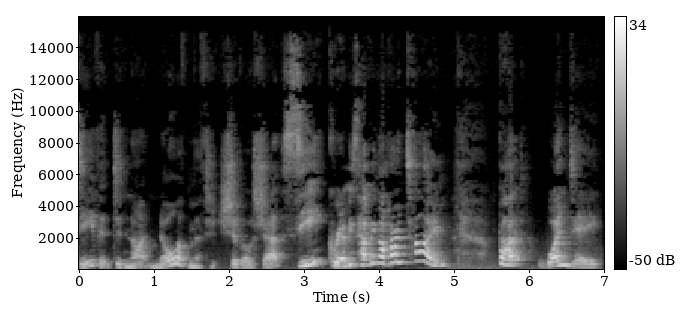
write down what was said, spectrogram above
David did not know of Mephibosheth. See, Grammy's having a hard time. But one day,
